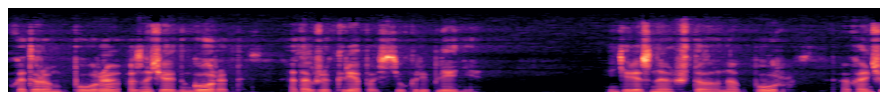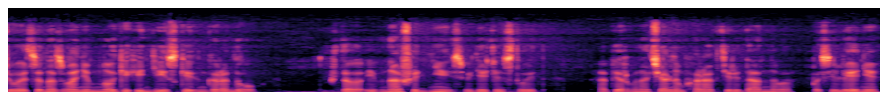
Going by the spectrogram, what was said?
в котором «пура» означает «город», а также крепость, укрепление. Интересно, что Напур оканчивается названием многих индийских городов, что и в наши дни свидетельствует о первоначальном характере данного поселения,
